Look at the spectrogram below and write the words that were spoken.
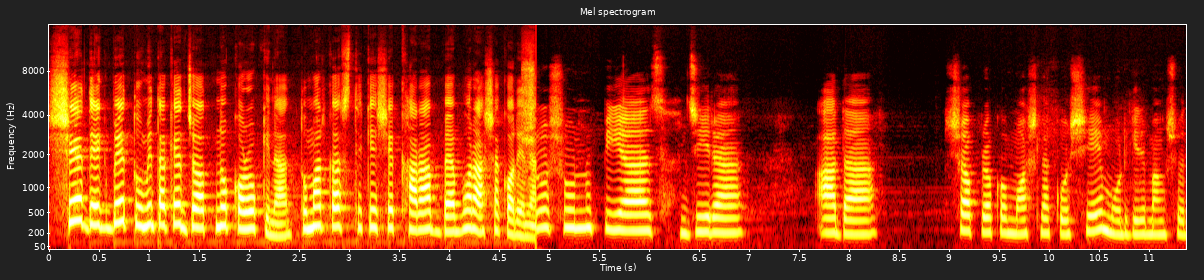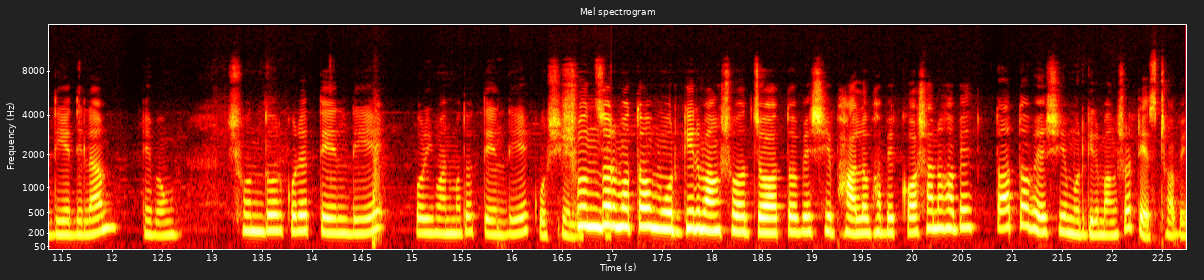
সে দেখবে তুমি তাকে যত্ন করো কিনা, তোমার কাছ থেকে সে খারাপ ব্যবহার আশা করে না। রসুন, পেঁয়াজ, জিরা, আদা, সব রকম মশলা কষিয়ে মুরগির মাংস দিয়ে দিলাম এবং সুন্দর করে তেল দিয়ে পরিমাণ মতো তেল দিয়ে কষিয়ে সুন্দর মতো মুরগির মাংস যত বেশি ভালোভাবে কষানো হবে তত বেশি মুরগির মাংস টেস্ট হবে।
